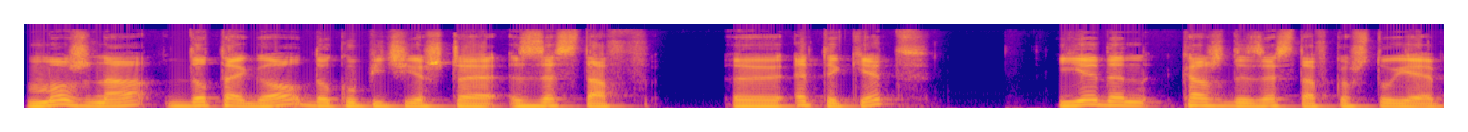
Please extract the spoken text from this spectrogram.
Można do tego dokupić jeszcze zestaw y, etykiet. Jeden, każdy zestaw kosztuje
